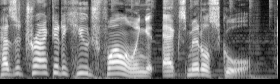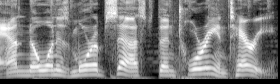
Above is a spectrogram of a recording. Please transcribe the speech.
has attracted a huge following at X Middle School, and no one is more obsessed than Tori and Terry.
